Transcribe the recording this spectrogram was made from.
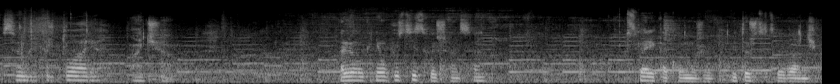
в своем репертуаре. А что? Аленка, не упусти свой шанс, а? Посмотри, какой мужик. Не то, что твой Ванечка.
